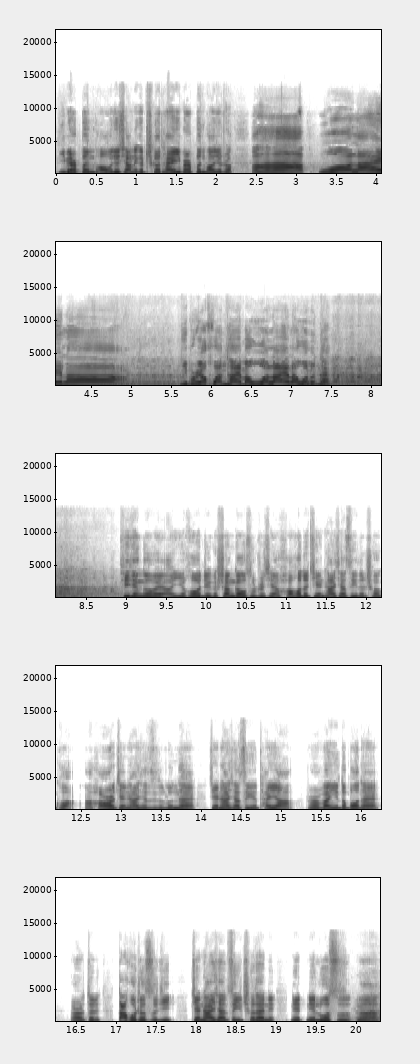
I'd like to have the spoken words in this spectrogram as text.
一边奔跑我就想那个车胎，一边奔跑就说啊，我来啦！你不是要换胎吗？我来了，我轮胎。提醒各位啊，以后这个上高速之前，好好的检查一下自己的车况啊，好好检查一下自己的轮胎，检查一下自己的胎压，是不是？万一都爆胎。啊，这大货车司机检查一下自己车胎那那那螺丝啊，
